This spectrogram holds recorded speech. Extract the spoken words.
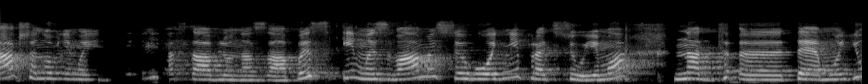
Так, шановні мої діти, я ставлю на запис, і ми з вами сьогодні працюємо над е, темою,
